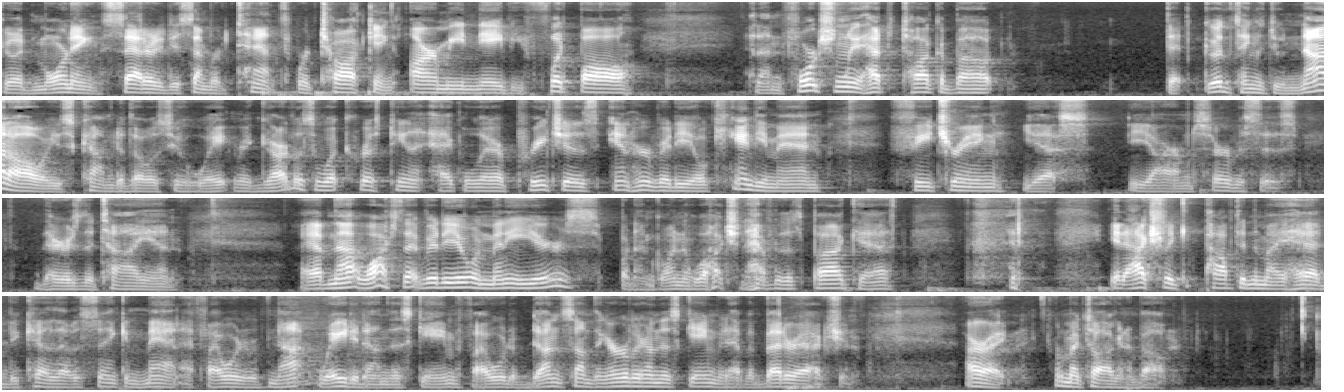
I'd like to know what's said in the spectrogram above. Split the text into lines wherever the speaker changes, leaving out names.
Good morning, Saturday, December 10th. We're talking Army Navy football. And unfortunately, I have to talk about that good things do not always come to those who wait, regardless of what Christina Aguilera preaches in her video Candyman, featuring, yes, the armed services. There's the tie in. I have not watched that video in many years, but I'm going to watch it after this podcast. It actually popped into my head because I was thinking, man, if I would have not waited on this game, if I would have done something earlier on this game, we'd have a better action. All right, what am I talking about?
